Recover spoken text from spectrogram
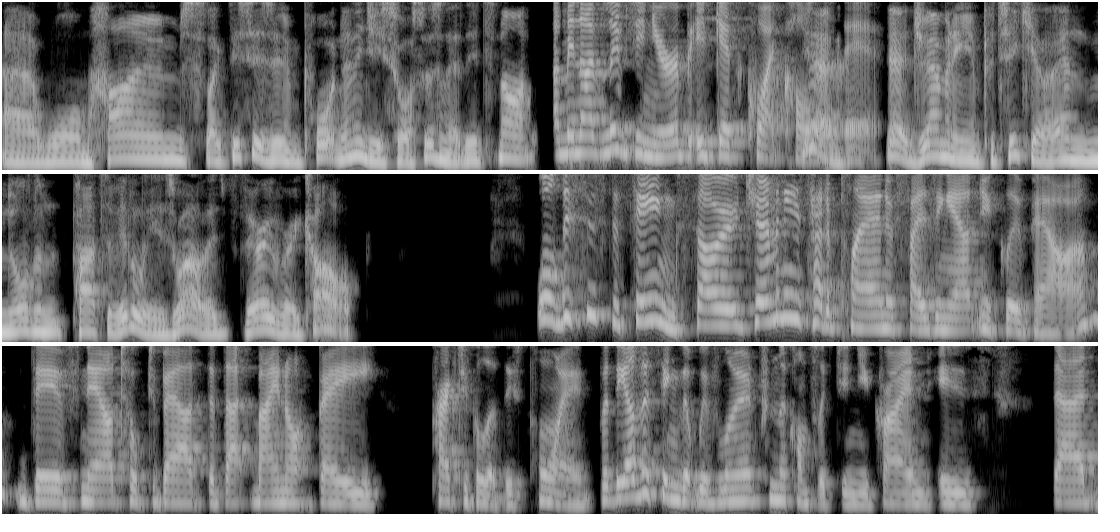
uh, warm homes. Like this is an important energy source, isn't it? It's not. I mean, I've lived in Europe. It gets quite cold yeah, there. Yeah, Germany in particular, and northern parts of Italy as well. It's very, very cold. Well, this is the thing. So Germany has had a plan of phasing out nuclear power. They've now talked about that that may not be practical at this point. But the other thing that we've learned from the conflict in Ukraine is that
